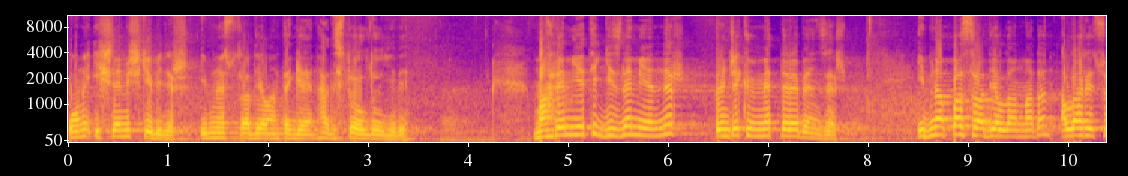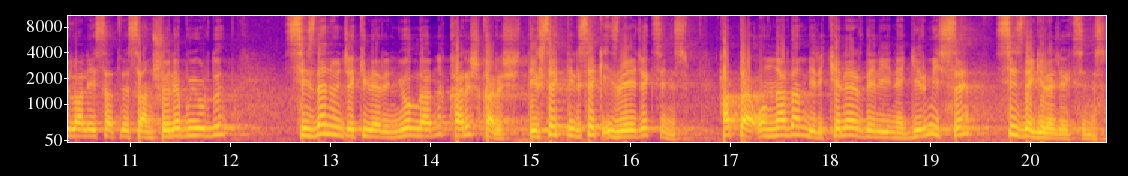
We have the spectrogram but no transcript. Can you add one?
onu işlemiş gibidir. İbn-i Mesud radıyallahu gelen hadiste olduğu gibi. Mahremiyeti gizlemeyenler önceki ümmetlere benzer. İbn Abbas radıyallahu Allah Resulü aleyhisselatü vesselam şöyle buyurdu. Sizden öncekilerin yollarını karış karış, dirsek dirsek izleyeceksiniz. Hatta onlardan biri keler deliğine girmişse siz de gireceksiniz.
